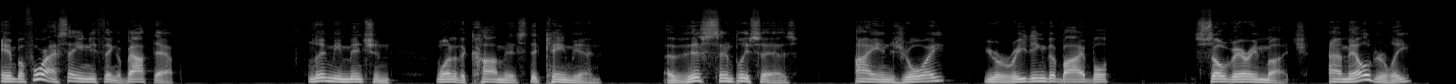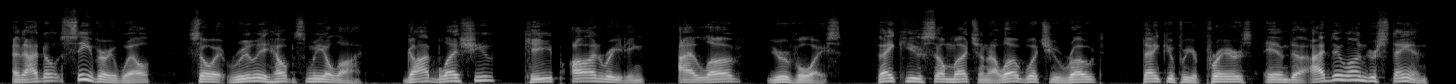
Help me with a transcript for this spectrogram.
And before I say anything about that, let me mention one of the comments that came in. Uh, this simply says, I enjoy your reading the Bible so very much. I'm elderly and I don't see very well, so it really helps me a lot. God bless you. Keep on reading. I love your voice. Thank you so much, and I love what you wrote. Thank you for your prayers. And uh, I do understand,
